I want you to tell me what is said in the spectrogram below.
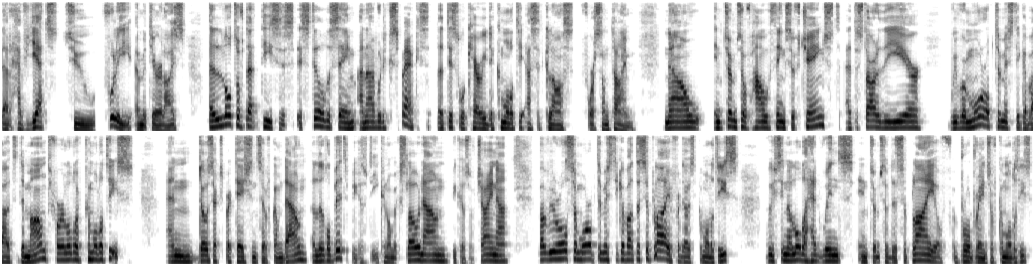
that have yet to fully materialize. A lot of that thesis is still the same, and I would expect that this will carry the commodity asset class for some time. Now, in terms of how things have changed, at the start of the year, we were more optimistic about demand for a lot of commodities. And those expectations have come down a little bit because of the economic slowdown, because of China. But we were also more optimistic about the supply for those commodities. We've seen a lot of headwinds in terms of the supply of a broad range of commodities,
